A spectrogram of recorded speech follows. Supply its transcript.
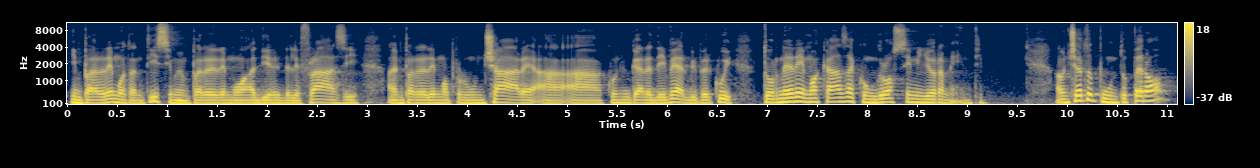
impareremo tantissimo, impareremo a dire delle frasi, impareremo a pronunciare, a, a coniugare dei verbi, per cui torneremo a casa con grossi miglioramenti. A un certo punto però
